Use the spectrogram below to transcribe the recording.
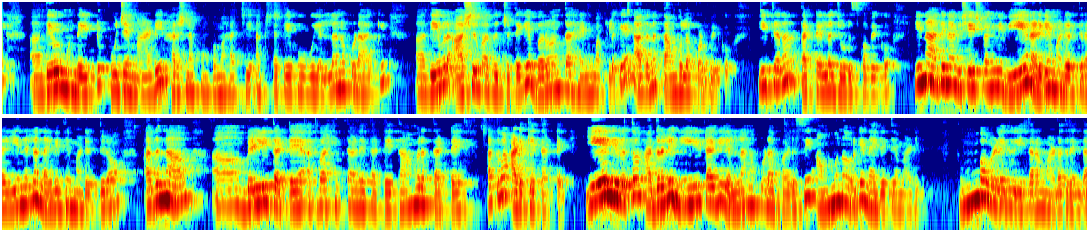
ದೇವ್ರ ಮುಂದೆ ಇಟ್ಟು ಪೂಜೆ ಮಾಡಿ ಅರಿಶಿನ ಕುಂಕುಮ ಹಚ್ಚಿ, ಅಕ್ಷತೆ, ಹೂವು ಎಲ್ಲನೂ ಕೂಡ ಹಾಕಿ ದೇವರ ಆಶೀರ್ವಾದದ ಜೊತೆಗೆ ಬರುವಂಥ ಹೆಣ್ಮಕ್ಳಿಗೆ ಅದನ್ನು ತಾಂಬೂಲ ಕೊಡಬೇಕು. ಈ ಥರ ತಟ್ಟೆಲ್ಲ ಜೋಡಿಸ್ಕೋಬೇಕು. ಇನ್ನು ಆ ದಿನ ವಿಶೇಷವಾಗಿ ನೀವು ಏನು ಅಡುಗೆ ಮಾಡಿರ್ತೀರ, ಏನೆಲ್ಲ ನೈವೇದ್ಯ ಮಾಡಿರ್ತೀರೋ ಅದನ್ನು ಬೆಳ್ಳಿ ತಟ್ಟೆ ಅಥವಾ ಹಿತ್ತಾಳೆ ತಟ್ಟೆ ತಾಮ್ರದ ತಟ್ಟೆ ಅಥವಾ ಅಡಿಕೆ ತಟ್ಟೆ ಏನಿರುತ್ತೋ ಅದರಲ್ಲಿ ನೀಟಾಗಿ ಎಲ್ಲನೂ ಕೂಡ ಬಡಿಸಿ ಅಮ್ಮನವ್ರಿಗೆ ನೈವೇದ್ಯ ಮಾಡಿ. ತುಂಬ ಒಳ್ಳೆಯದು ಈ ಥರ ಮಾಡೋದ್ರಿಂದ.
